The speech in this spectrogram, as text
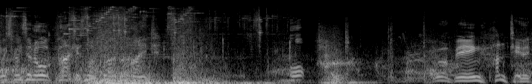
Which means an orc pack is not far behind? Oh. You are being hunted.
